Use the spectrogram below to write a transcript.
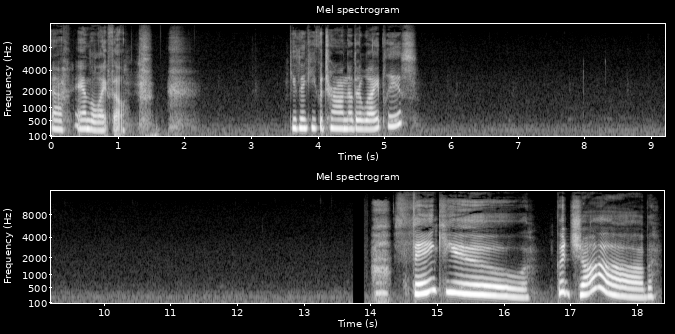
Ah, and the light fell. Do you think you could turn on another light, please? Thank you! Good job!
